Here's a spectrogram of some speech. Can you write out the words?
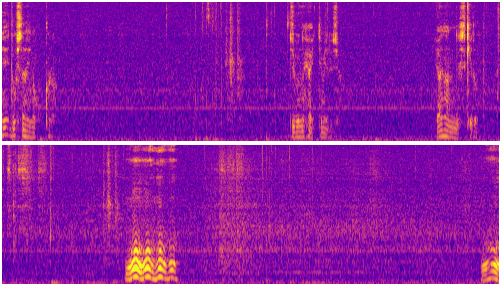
えどうしたらいいの？こっから。自分の部屋行ってみるじゃん。嫌なんですけど。おおおおおおおおおおお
